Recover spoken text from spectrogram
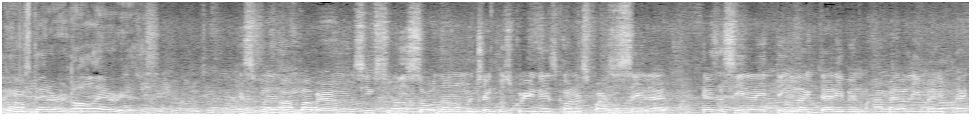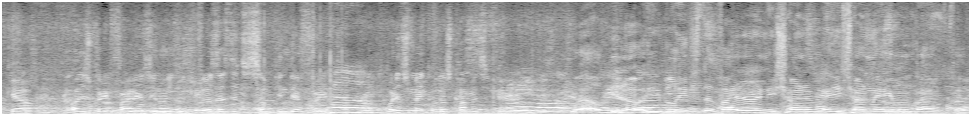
He was better in all areas. Yes, um, Bob Arum seems to be sold on Lomachenko's greatness, gone as far as to say that he hasn't seen anything like that, even Muhammad Ali, Manny Pacquiao, all these great fighters, you know, he feels as if it's something different. What did you make of those comments if you heard? Well, you know, he believes in the fighter and he's trying to, he's trying to make him a, a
